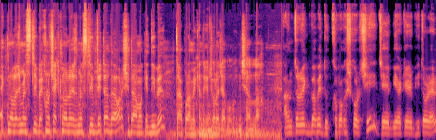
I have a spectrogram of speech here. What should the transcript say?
অ্যাকনোলেজমেন্ট স্লিপ এখন হচ্ছে অ্যাকনোলেজমেন্ট স্লিপ যেটা দেওয়ার, সেটা আমাকে দিবে। তারপর আমি এখান থেকে চলে যাব ইনশাল্লাহ আন্তরিকভাবে দুঃখ প্রকাশ করছি যে বিআরটির ভিতরের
